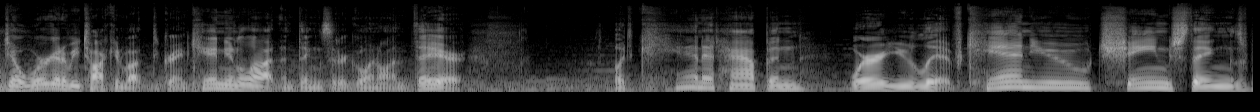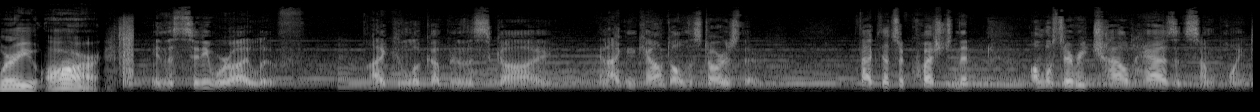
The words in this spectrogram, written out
Joe, we're going to be talking about the Grand Canyon a lot and things that are going on there. But can it happen where you live? Can you change things where you are? In the city where I live, I can look up into the sky and I can count all the stars there. In fact, that's a question that almost every child has at some point.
